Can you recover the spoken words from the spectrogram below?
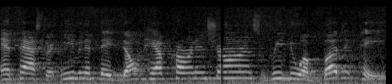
and Pastor, even if they don't have current insurance, we do a budget page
